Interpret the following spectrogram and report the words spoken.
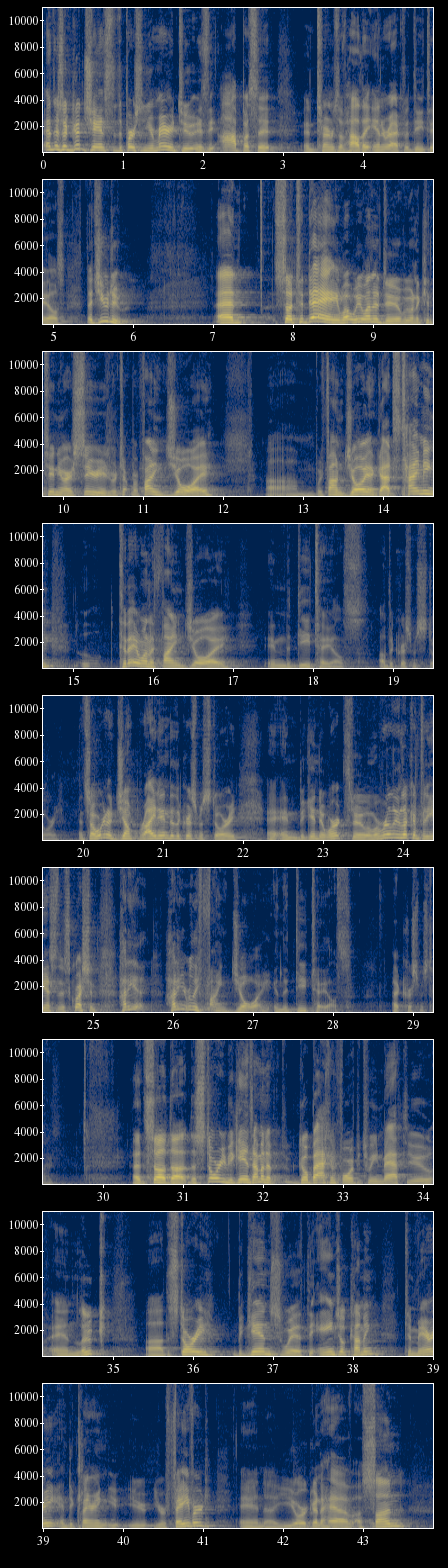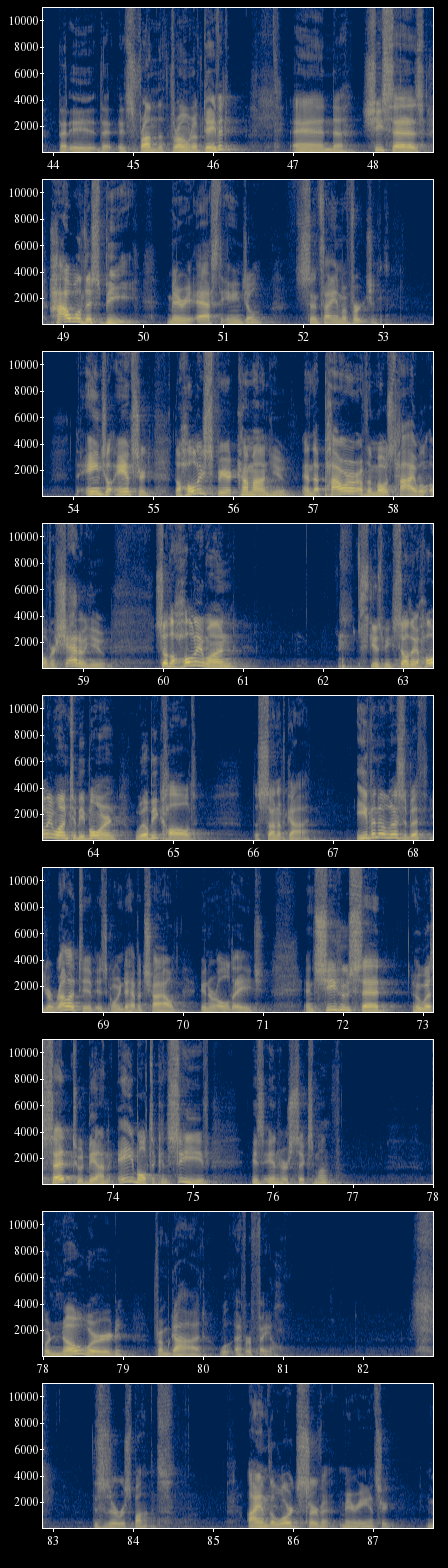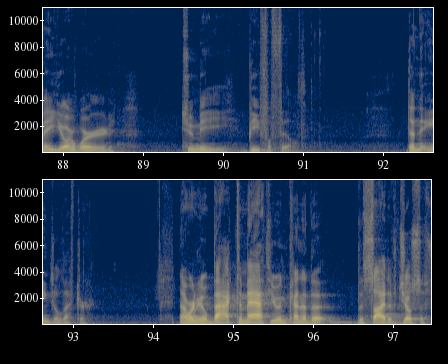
And there's a good chance that the person you're married to is the opposite in terms of how they interact with details that you do. And so today, what we want to do, we want to continue our series. We're, t- we're finding joy um, we found joy in God's timing. Today, I want to find joy in the details of the Christmas story. And so, we're going to jump right into the Christmas story and, and, begin to work through. And we're really looking for the answer to this question How do you, how do you really find joy in the details at Christmas time? And so, the, the story begins. I'm going to go back and forth between Matthew and Luke. Uh, the story begins with the angel coming to Mary and declaring you, you, you're favored and uh, you're going to have a son that is, that is from the throne of David. And uh, she says, How will this be? Mary asked the angel, since I am a virgin. The angel answered, The Holy Spirit come on you, and the power of the Most High will overshadow you. So the Holy One, excuse me, so the Holy One to be born will be called the Son of God. Even Elizabeth, your relative, is going to have a child in her old age. And she who said, who was said to be unable to conceive, is in her sixth month. For no word from God will ever fail. This is her response. I am the Lord's servant, Mary answered. May your word to me be fulfilled. Then the angel left her. Now we're going to go back to Matthew and kind of the, the side of Joseph.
